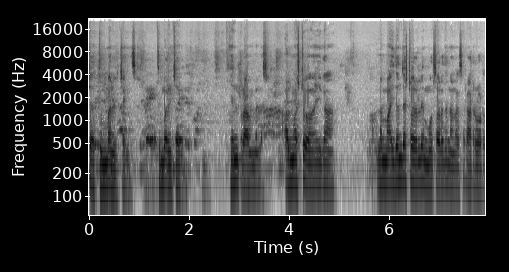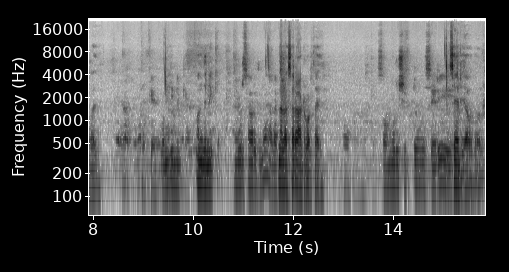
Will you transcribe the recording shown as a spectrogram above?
ಸರ್ ತುಂಬ ರೀಚ್ ಆಗಿದೆ ಸರ್. ತುಂಬ ರೀಚ್ ಆಗಿದೆ. ಏನು ಪ್ರಾಬ್ಲಮ್ ಇಲ್ಲ ಸರ್. ಆಲ್ಮೋಸ್ಟು ಈಗ ನಮ್ಮ ಇದೊಂದೇ ಸ್ಟೋರಲ್ಲಿ ಮೂರು ಸಾವಿರದ ನಾಲ್ಕು ಸಾವಿರ ಆರ್ಡರ್ ಓಡ್ತಾ ಇದೆ. ಓಕೆ ಒಂದು ದಿನಕ್ಕೆ? ಒಂದು ದಿನಕ್ಕೆ ಮೂರು ಸಾವಿರದಿಂದ ನಾಲ್ಕು ನಾಲ್ಕು ಸಾವಿರ ಆರ್ಡ್ರ್ ಓಡ್ತಾ ಇದೆ. ಸೊ ಮೂರು ಶಿಫ್ಟು ಸೇರಿ ಸರಿ ಹೌದು ಹೌದು.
